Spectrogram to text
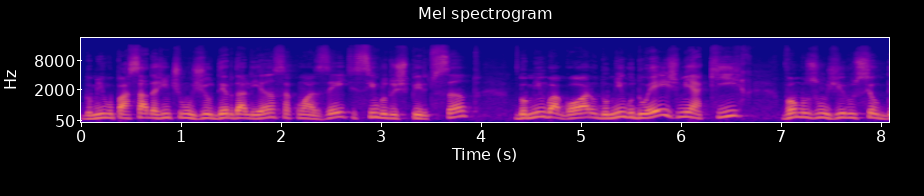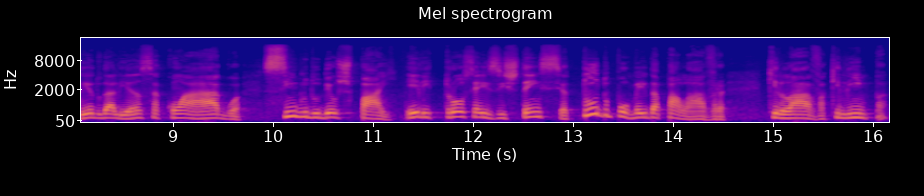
Domingo passado a gente ungiu o dedo da aliança com azeite, símbolo do Espírito Santo. Domingo agora, o domingo do eis-me aqui, vamos ungir o seu dedo da aliança com a água, símbolo do Deus Pai. Ele trouxe à existência tudo por meio da palavra, que lava, que limpa.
